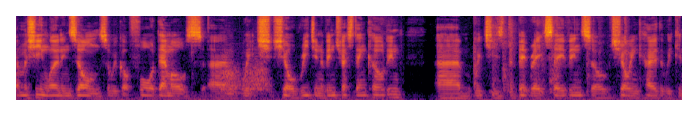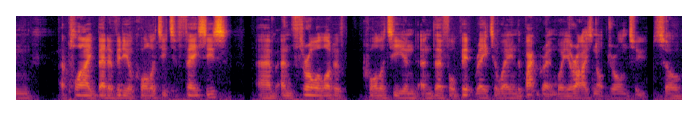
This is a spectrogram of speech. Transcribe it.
a machine learning zone. So we've got four demos um, which show region of interest encoding, um, which is the bitrate saving. So showing how that we can apply better video quality to faces um, and throw a lot of quality and, and therefore bitrate away in the background where your eye's not drawn to. So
